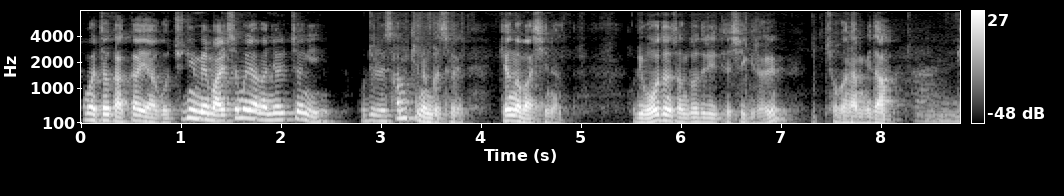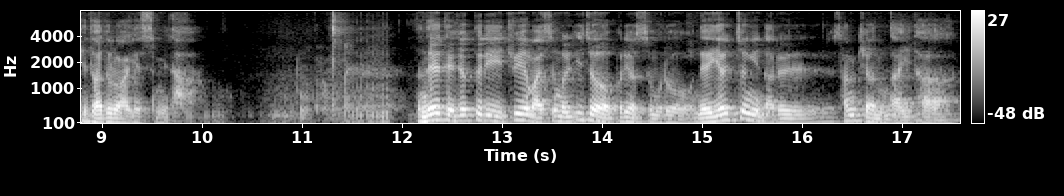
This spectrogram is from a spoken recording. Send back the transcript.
정말 더 가까이 하고 주님의 말씀을 향한 열정이 우리를 삼키는 것을 경험하시는 우리 모든 성도들이 되시기를 축원합니다. 기도하도록 하겠습니다. 내 대적들이 주의 말씀을 잊어버렸으므로 내 열정이 나를 삼켰나이다.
